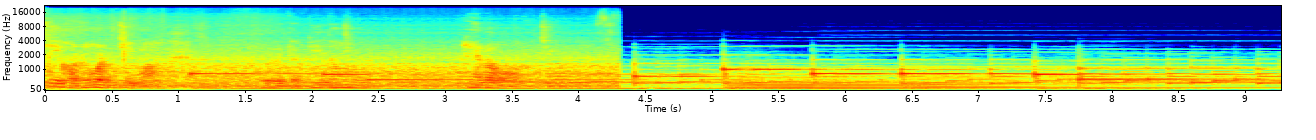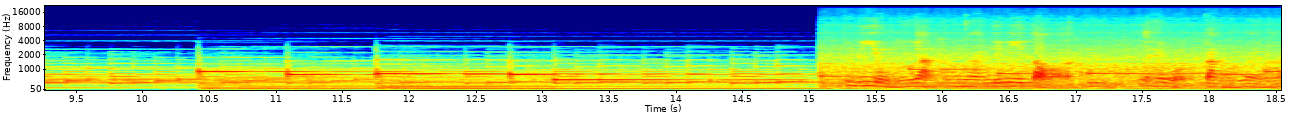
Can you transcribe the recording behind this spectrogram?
พี่ขอโทษจริงว่ะเออแต่พี่ต้อง ให้เราออกจริงพี่บี้ผมยังอยากทำงานที่นี่ต่อให้ผมกันผมหน่อยนะ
